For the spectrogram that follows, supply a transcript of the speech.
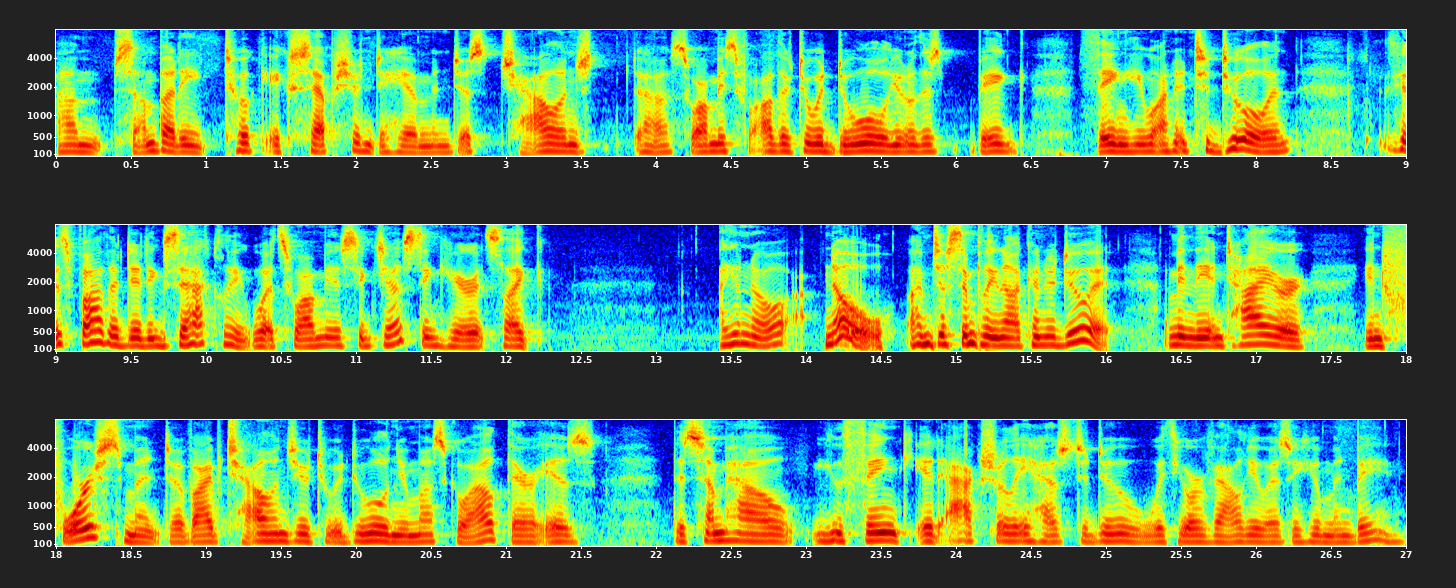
um, somebody took exception to him and just challenged uh, Swami's father to a duel, you know, this big thing he wanted to duel. And his father did exactly what Swami is suggesting here. It's like, you know, no, I'm just simply not going to do it. I mean, the entire enforcement of I've challenged you to a duel and you must go out there is that somehow you think it actually has to do with your value as a human being.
